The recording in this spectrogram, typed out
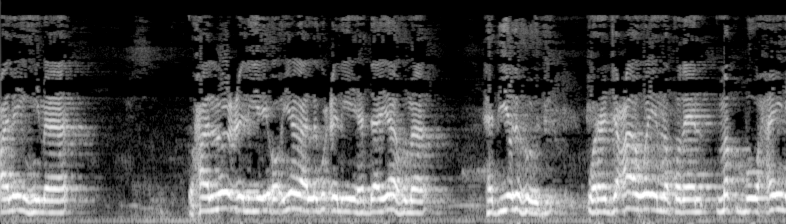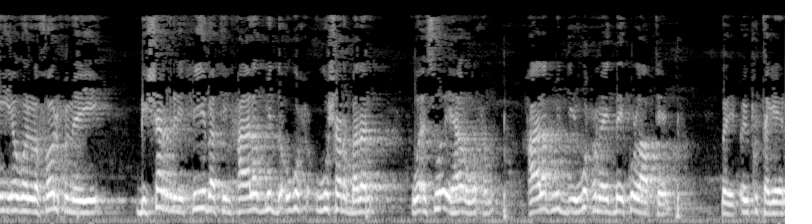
calayhimaa waxaa loo celiyey oo iyagaa lagu celiyey hadaayaahumaa hadiyadahoodii warajacaa way noqdeen maqbuuxayni iyagoo la fool xumeeyey bishari xiibatin xaalad midda ugu shar badan wa aswa'ihaa ugu xun. Xaalad middii ugu xumayd bay ku laabteen. Ay ku tageen.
